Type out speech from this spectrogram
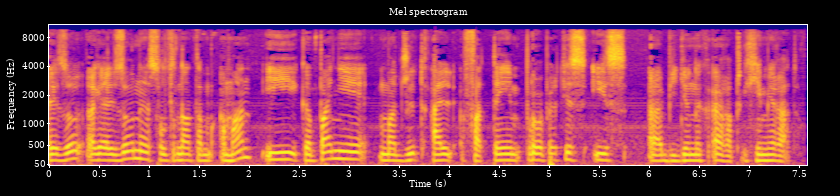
реализованное Султанатом Оман и компанией Маджид Аль-Фатейм Properties из Объединенных Арабских Эмиратов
